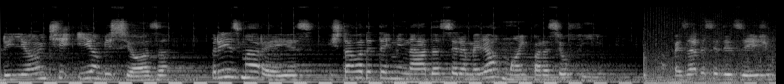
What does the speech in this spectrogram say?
Brilhante e ambiciosa, Prisma Areias estava determinada a ser a melhor mãe para seu filho. Apesar desse desejo,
